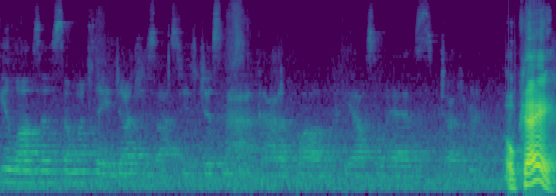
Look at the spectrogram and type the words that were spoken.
He loves us so much that he judges us. He's just not a God of love, he also has judgment. Okay.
